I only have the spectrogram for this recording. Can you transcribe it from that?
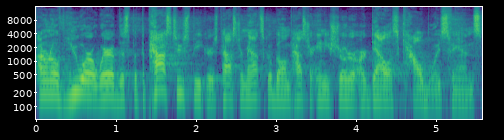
I don't know if you are aware of this, but the past two speakers, Pastor Matt Scobell and Pastor Andy Schroeder, are Dallas Cowboys fans,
